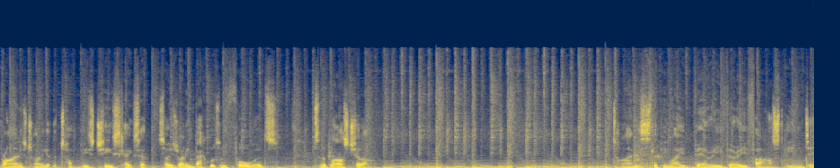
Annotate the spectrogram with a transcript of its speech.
Brian is trying to get the top of his cheesecake set, so he's running backwards and forwards to the blast chiller. Time is slipping away very, very fast indeed.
